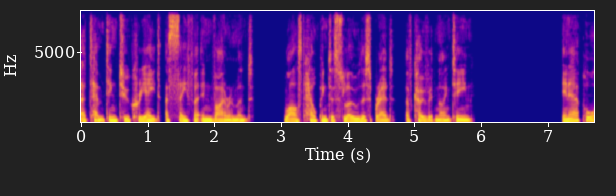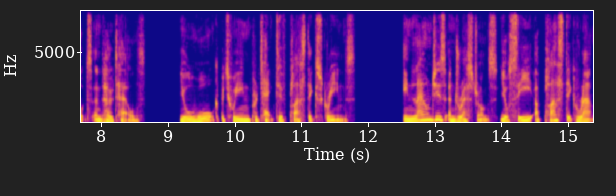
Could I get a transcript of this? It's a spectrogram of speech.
attempting to create a safer environment whilst helping to slow the spread of COVID 19. In airports and hotels, you'll walk between protective plastic screens. In lounges and restaurants, you'll see a plastic wrap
